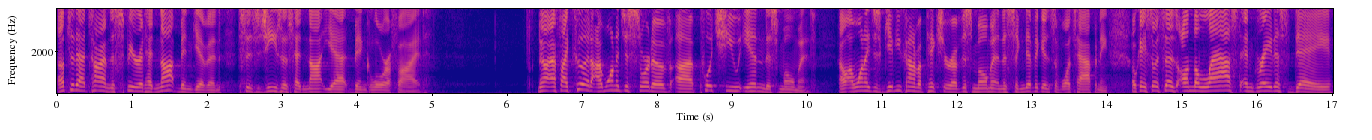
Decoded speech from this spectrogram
Up to that time, the Spirit had not been given, since Jesus had not yet been glorified. Now, if I could, I want to just sort of uh, put you in this moment. I, I want to just give you kind of a picture of this moment and the significance of what's happening. Okay, so it says, on the last and greatest day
